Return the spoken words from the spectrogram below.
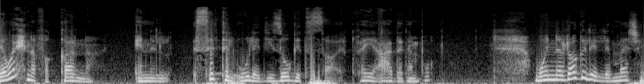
لو إحنا فكرنا إن الست الأولى دي زوجة السائق فهي قاعدة جنبه وإن الراجل اللي ماشي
